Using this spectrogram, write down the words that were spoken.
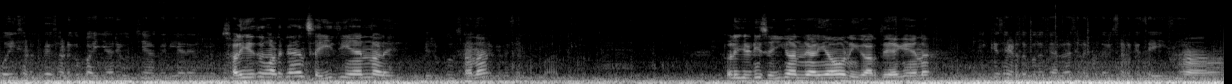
ਉਹੀ ਸੜਕ ਤੇ ਸੜਕ ਪਾਈ ਜਾ ਰਹੀ ਉੱਚੀਆਂ ਕਰੀ ਜਾ ਰਹੇ ਸੜੀ ਇਹ ਤਾਂ ਸੜਕ ਐਨ ਸਹੀ ਸੀ ਐਨ ਨਾਲੇ। ਬਿਲਕੁਲ ਹਨਾ? ਸੜਕ ਜਿਹੜੀ ਸਹੀ ਕਰਨ ਵਾਲੀਆਂ ਉਹ ਨਹੀਂ ਕਰਦੇ ਹੈਗੇ ਹਨਾ ਇੱਕ ਸਾਈਡ ਤੋਂ ਪਤਾ ਚੱਲ ਰਿਹਾ ਸੜਕ ਦਾ ਵੀ ਸੜਕ ਸਹੀ ਸੀ ਹਾਂ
